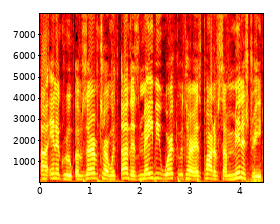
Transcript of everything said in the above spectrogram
uh, in a group, observed her with others, maybe worked with her as part of some ministry.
